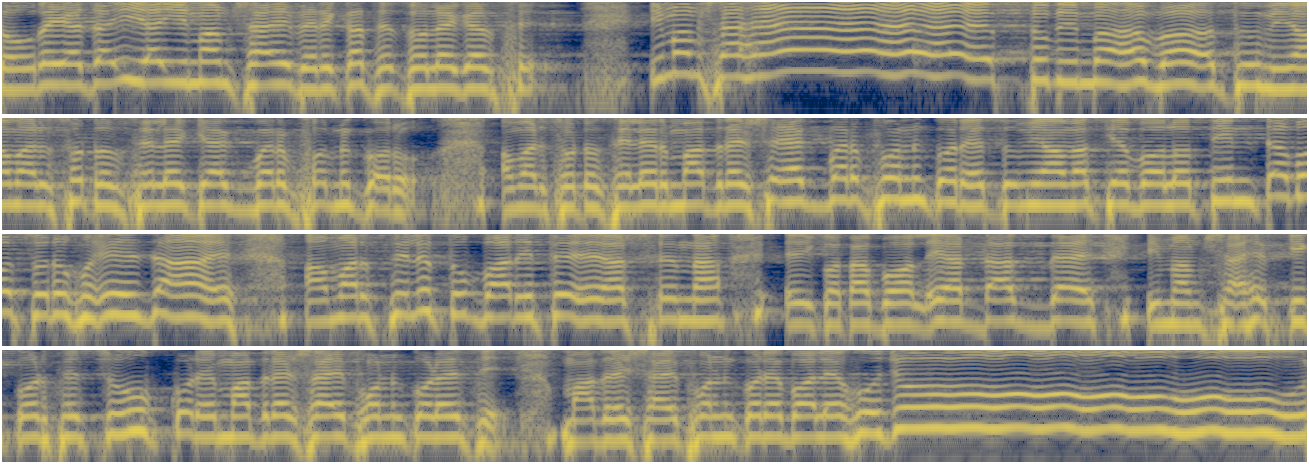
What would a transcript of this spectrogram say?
দৌড়াইয়া যাইয়া ইমাম সাহেবের কাছে চলে গেছে। ইমাম সাহেব, তুমি মা বা তুমি আমার ছোট ছেলেকে একবার ফোন করো। আমার ছোট ছেলের মাদ্রাসায় একবার ফোন করে, তুমি আমাকে বলো, তিনটা বছর হয়ে যায়, আমার ছেলে তো বাড়িতে আসে না। এই কথা বলে আর ডাক দেয়। ইমাম সাহেব কি করছে? চুপ করে মাদ্রাসায় ফোন করেছে। মাদ্রাসায় ফোন করে বলে, হুজুর,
